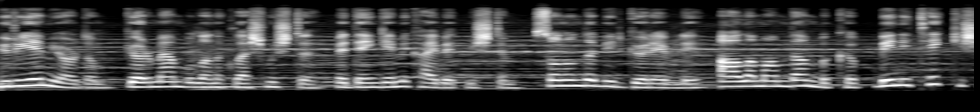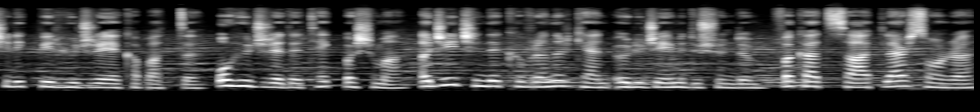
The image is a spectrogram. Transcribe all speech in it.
Yürüyemiyordum. Görmem bulanıklaşmıştı ve dengemi kaybetmiştim. Sonunda bir görevli ağlamamdan bıkıp beni tek kişilik bir hücreye kapattı. O hücrede tek başıma acı içinde kıvranırken öleceğimi düşündüm. Fakat saatler sonra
